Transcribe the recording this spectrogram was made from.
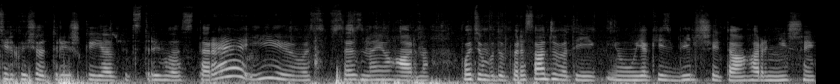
Тільки що трішки я підстригла старе і ось все з нею гарно. Потім буду пересаджувати її у якийсь більший та гарніший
